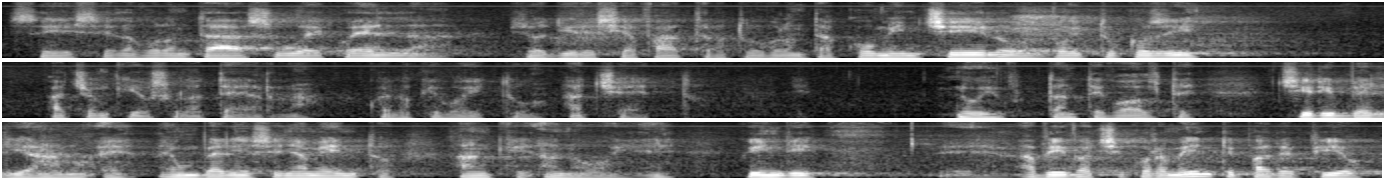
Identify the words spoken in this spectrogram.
se, se la volontà sua è quella, bisogna dire sia fatta la tua volontà come in cielo, vuoi tu così, faccio anch'io sulla terra quello che vuoi tu, accetto. Noi tante volte ci ribelliamo, eh, è un bel insegnamento anche a noi. Eh. Quindi aveva sicuramente Padre Pio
